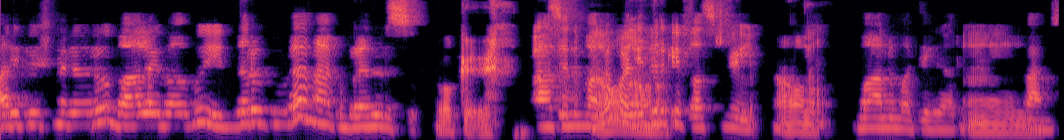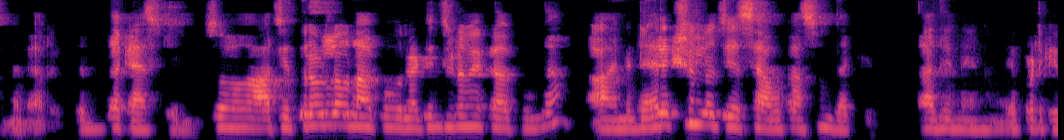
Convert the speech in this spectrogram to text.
హరికృష్ణ గారు బాలయ్య బాబు ఇద్దరు కూడా నాకు బ్రదర్స్. ఓకే. ఆ సినిమాలో వాళ్ళిద్దరికి ఫస్ట్ ఫిల్మ్. అవును. భానుమతి గారు. కాంచన గారు పెద్ద కాస్టింగ్ సో ఆ చిత్రంలో నాకు నటించడమే కాకుండా ఆయన డైరెక్షన్లో చేసే అవకాశం దక్కింది. అది నేను ఎప్పటికీ.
